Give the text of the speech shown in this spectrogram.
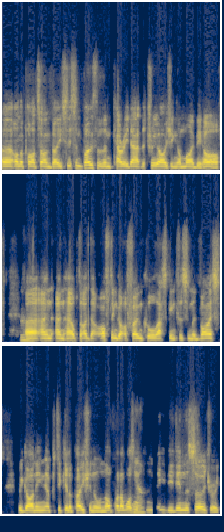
uh, on a part-time basis, and both of them carried out the triaging on my behalf mm-hmm. uh, and and helped. I often got a phone call asking for some advice regarding a particular patient or not, but I wasn't yeah. needed in the surgery,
